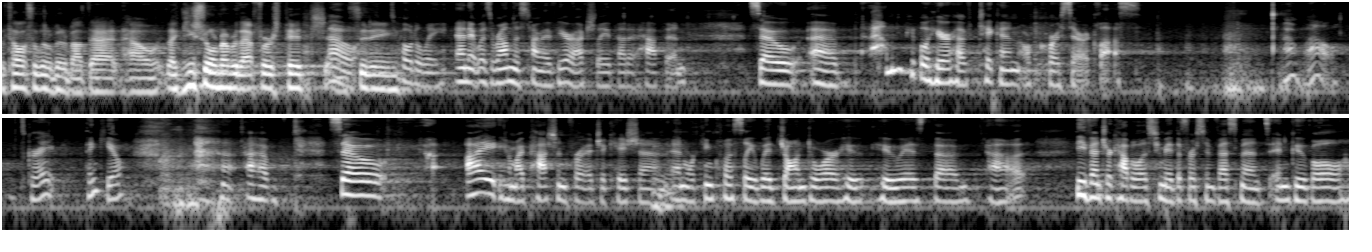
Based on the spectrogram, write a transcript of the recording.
So tell us a little bit about that. How, like, do you still remember that first pitch and oh, sitting? totally. And it was around this time of year, actually, that it happened. So uh, how many people here have taken a Coursera class? Oh, wow. That's great. Thank you. um, so I, you know, my passion for education Mm-hmm. and working closely with John Doerr, who, who is the, uh, the venture capitalist who made the first investments in Google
